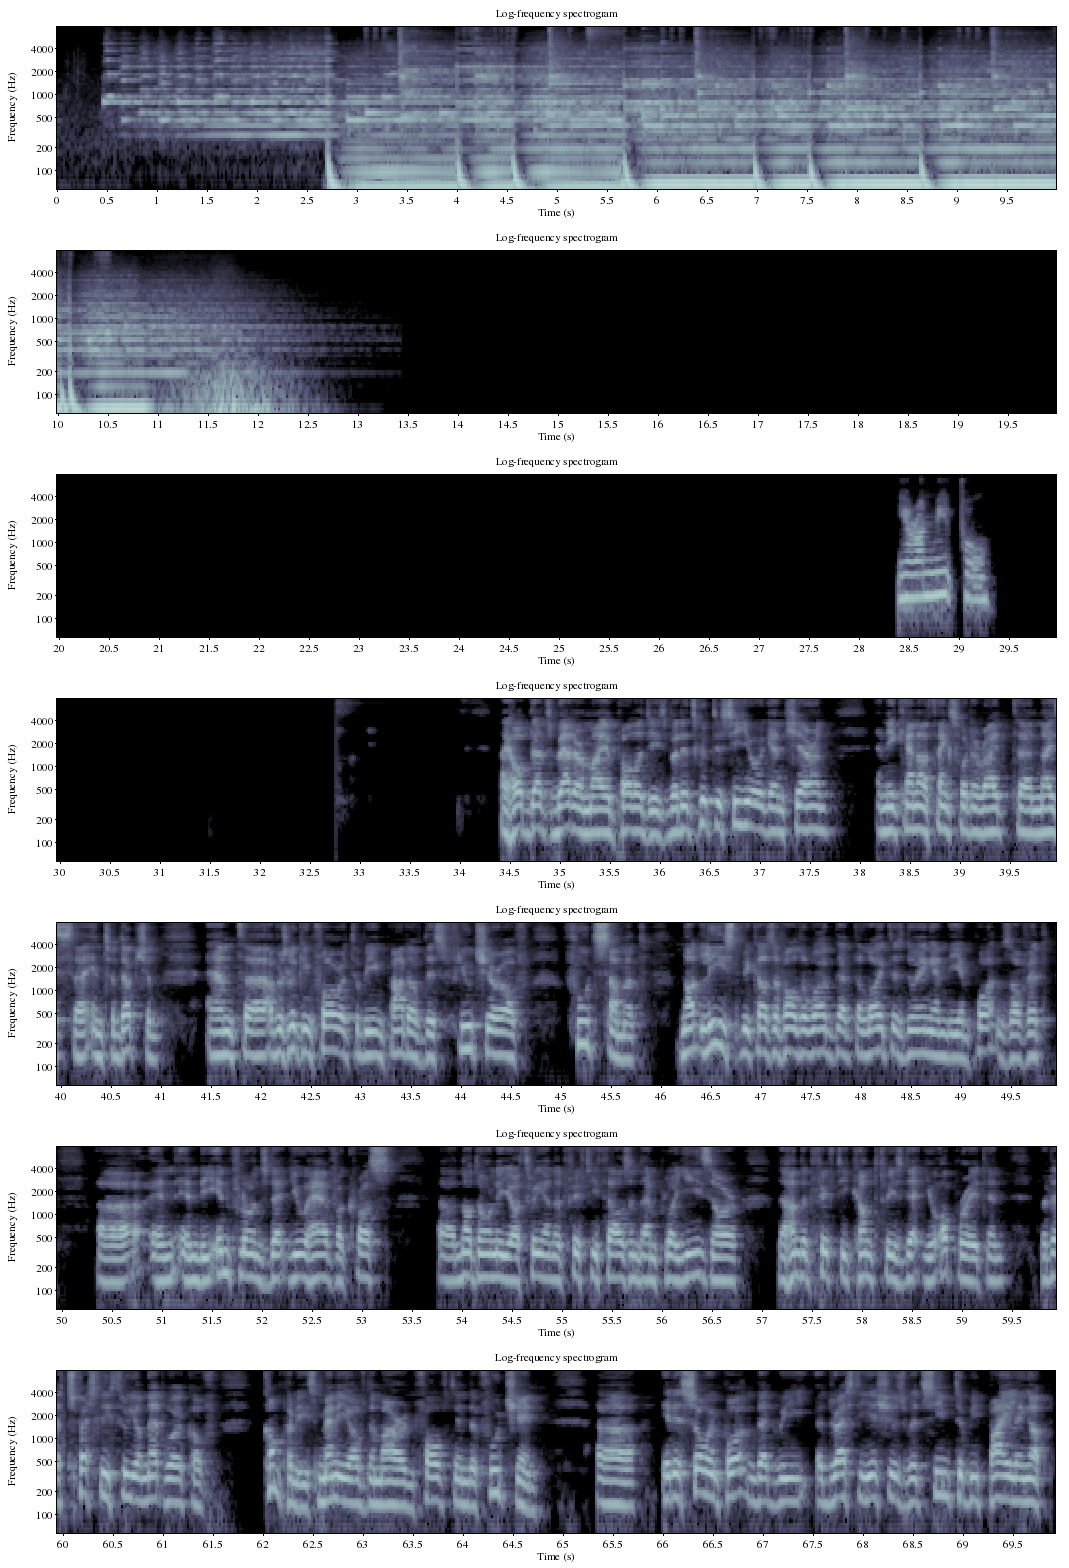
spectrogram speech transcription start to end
You're on mute, Paul. I hope that's better. My apologies, but it's good to see you again, Sharon. And Ikenna, thanks for the right, uh, nice uh, introduction. And uh, I was looking forward to being part of this Future of Food Summit, not least because of all the work that Deloitte is doing and the importance of it uh, and, and the influence that you have across uh, not only your 350,000 employees or the 150 countries that you operate in, but especially through your network of companies. Many of them are involved in the food chain. Uh, it is so important that we address the issues which seem to be piling up.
